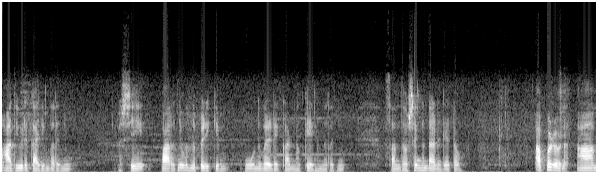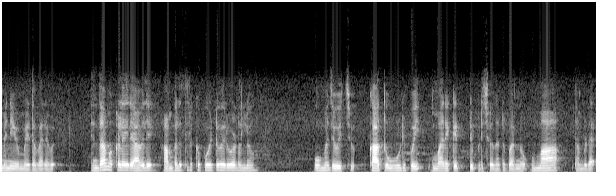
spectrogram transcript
ആദിയുടെ കാര്യം പറഞ്ഞു. പക്ഷേ പറഞ്ഞു വന്നപ്പോഴേക്കും മൂന്നുപേരുടെയും കണ്ണൊക്കെ അങ്ങ് നിറഞ്ഞു. സന്തോഷം കണ്ടാണ് കേട്ടോ. അപ്പോഴാണ് ആമിനിയുമ്മയുടെ വരവ്. എന്താ മക്കളെ രാവിലെ അമ്പലത്തിലൊക്കെ പോയിട്ട് വരുവാണല്ലോ? ഉമ്മ ചോദിച്ചു. കാത്തു ഓടിപ്പോയി. ഉമ്മാനെ കെട്ടിപ്പിടിച്ചു വന്നിട്ട് പറഞ്ഞു. ഉമ്മ നമ്മുടെ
